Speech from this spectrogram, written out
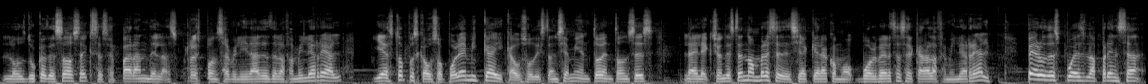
los duques de Sussex se separan de las responsabilidades de la familia real y esto pues causó polémica y causó distanciamiento, entonces la elección de este nombre se decía que era como volverse a acercar a la familia real, pero después la prensa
